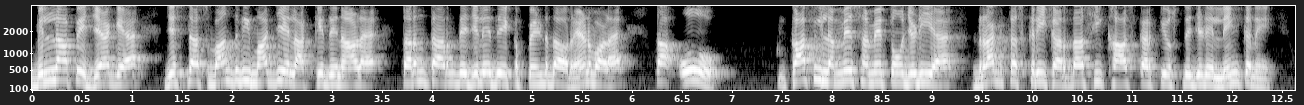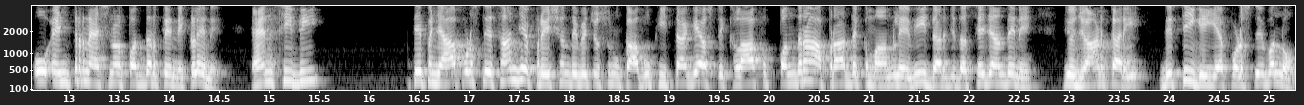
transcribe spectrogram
ਬਿੱਲਾ ਭੇਜਿਆ ਗਿਆ ਜਿਸ ਦਾ ਸਬੰਧ ਵੀ ਮਾਝੇ ਇਲਾਕੇ ਦੇ ਨਾਲ ਹੈ, ਤਰਨਤਾਰਨ ਦੇ ਜ਼ਿਲ੍ਹੇ ਦੇ ਇੱਕ ਪਿੰਡ ਦਾ ਰਹਿਣ ਵਾਲਾ ਹੈ। ਤਾਂ ਉਹ ਕਾਫੀ ਲੰਮੇ ਸਮੇਂ ਤੋਂ ਜਿਹੜੀ ਹੈ, ਡਰੱਗ ਤਸਕਰੀ ਕਰਦਾ ਸੀ, ਖਾਸ ਕਰਕੇ ਉਸ ਦੇ ਜਿਹੜੇ ਲਿੰਕ ਨੇ, ਉਹ ਇੰਟਰਨੈਸ਼ਨਲ ਪੱਧਰ ਤੇ ਨਿਕਲੇ ਨੇ। ਐਨਸੀਬੀ ਤੇ ਪੰਜਾਬ ਪੁਲਿਸ ਦੇ ਸਾਂਝੇ ਆਪਰੇਸ਼ਨ ਦੇ ਵਿੱਚ ਉਸ ਨੂੰ ਕਾਬੂ ਕੀਤਾ ਗਿਆ। ਉਸ ਦੇ ਖਿਲਾਫ 15 ਅਪਰਾਧਿਕ ਮਾਮਲੇ ਵੀ ਦਰਜ ਦੱਸੇ ਜਾਂਦੇ ਨੇ, ਜੋ ਜਾਣਕਾਰੀ ਦਿੱਤੀ ਗਈ ਹੈ ਪੁਲਿਸ ਦੇ ਵੱਲੋਂ।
